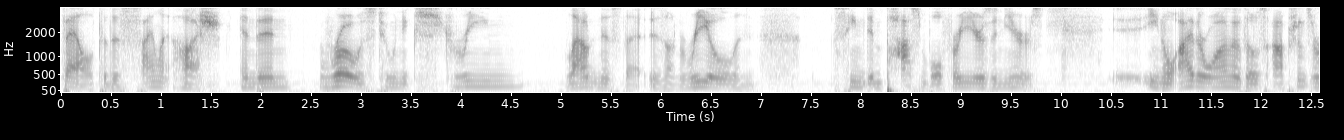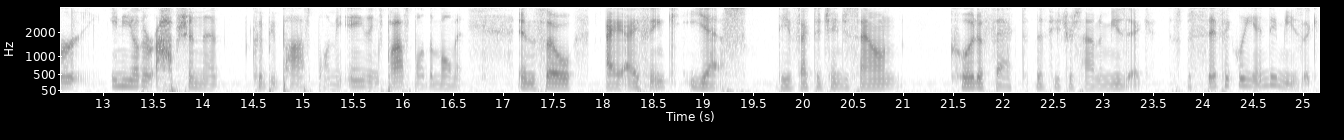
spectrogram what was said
fell to this silent hush and then rose to an extreme loudness that is unreal and seemed impossible for years and years. Eh, you know, either one of those options or any other option that could be possible. I mean, anything's possible at the moment. And so I, I think, yes, the affected change of sound could affect the future sound of music, specifically indie music.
